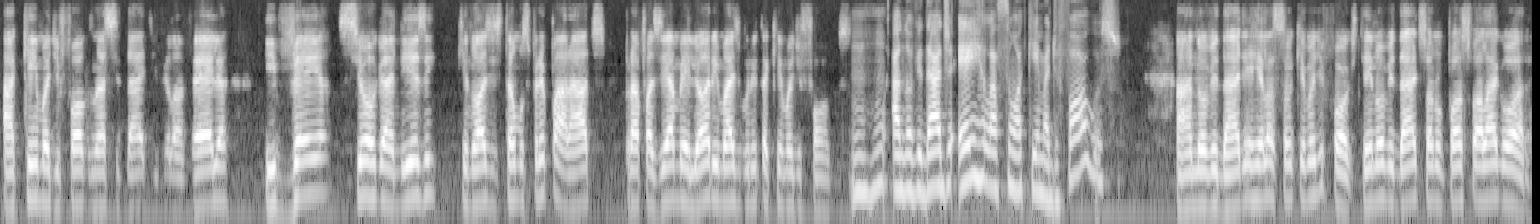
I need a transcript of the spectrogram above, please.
a queima de fogos na cidade de Vila Velha. E venha, se organizem, que nós estamos preparados para fazer a melhor e mais bonita queima de fogos. Uhum. A novidade é em relação à queima de fogos? A novidade é em relação à queima de fogos. Tem novidade, só não posso falar agora.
